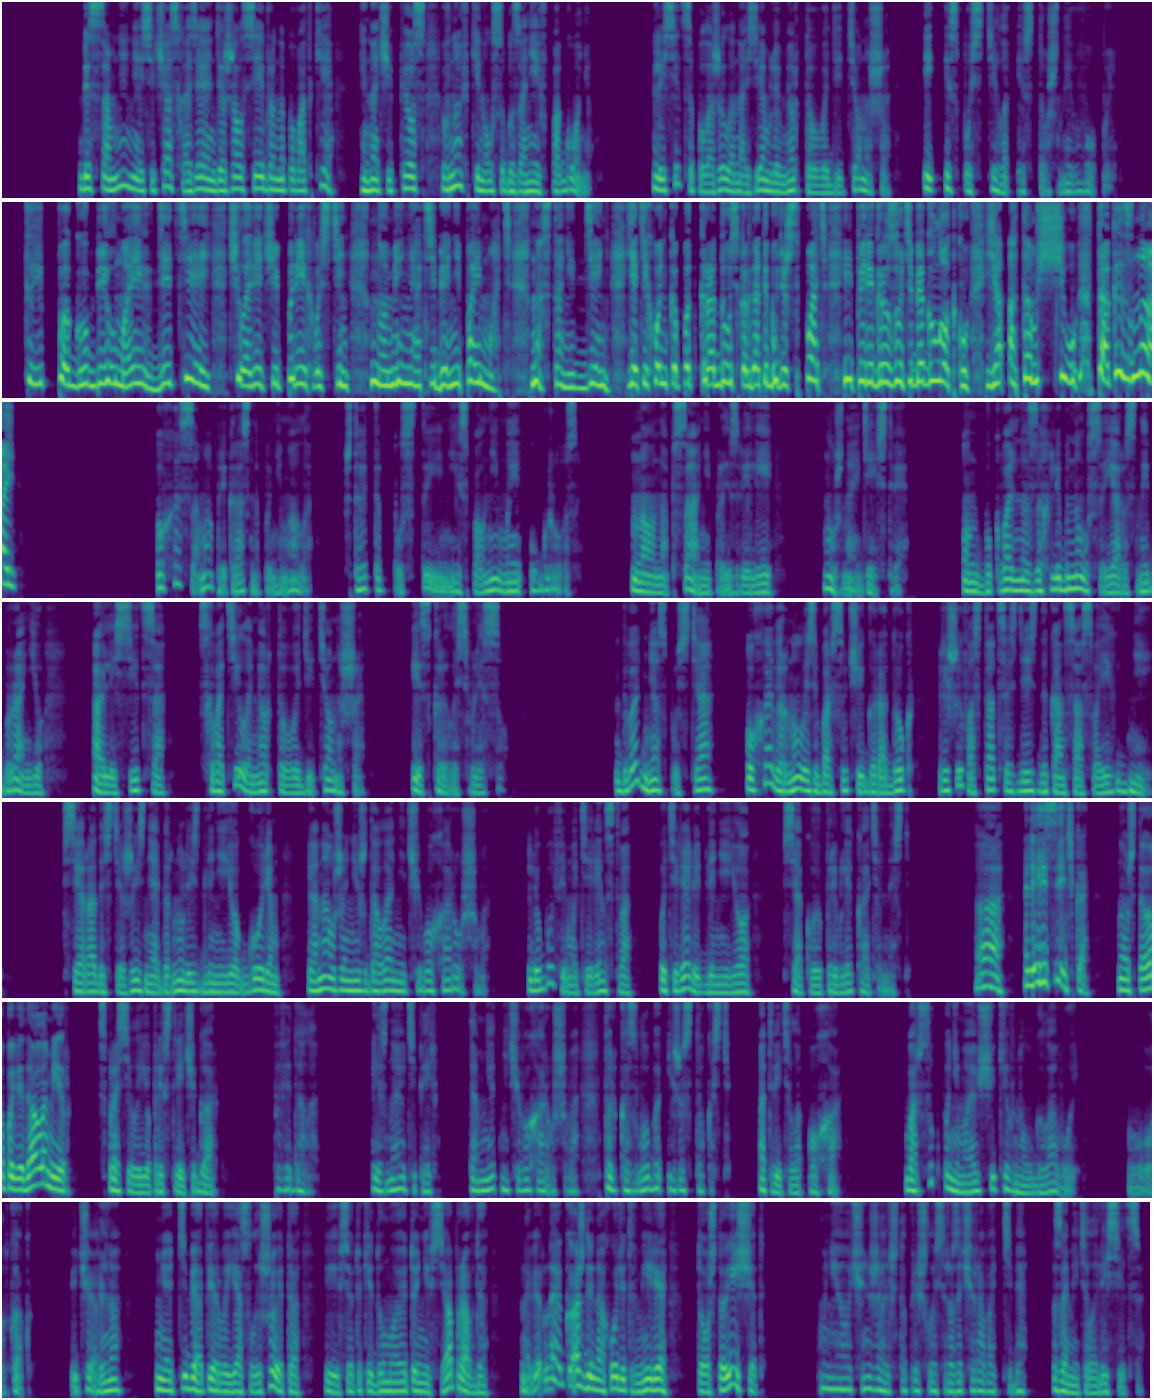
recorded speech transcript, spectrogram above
Без сомнения, сейчас хозяин держал Сейбра на поводке, иначе пес вновь кинулся бы за ней в погоню. Лисица положила на землю мертвого детеныша и испустила истошный вопль. «Ты погубил моих детей, человечий прихвостень, но меня тебе не поймать. Настанет день, я тихонько подкрадусь, когда ты будешь спать, и перегрызу тебе глотку. Я отомщу, так и знай!» Оха сама прекрасно понимала, что это пустые, неисполнимые угрозы. Но на пса они произвели нужное действие. Он буквально захлебнулся яростной бранью — а лисица схватила мертвого детеныша и скрылась в лесу. Два дня спустя Оха вернулась в барсучий городок, решив остаться здесь до конца своих дней. Все радости жизни обернулись для нее горем, и она уже не ждала ничего хорошего. Любовь и материнство потеряли для нее всякую привлекательность. «А, лисичка, ну что, повидала мир?» — спросил ее при встрече Гар. «Повидала. И знаю теперь, там нет ничего хорошего, только злоба и жестокость», — ответила Оха. Барсук, понимающе кивнул головой. «Вот как. Печально. Не от тебя первый я слышу это, и все-таки думаю, это не вся правда. Наверное, каждый находит в мире то, что ищет». «Мне очень жаль, что пришлось разочаровать тебя», — заметила лисица.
